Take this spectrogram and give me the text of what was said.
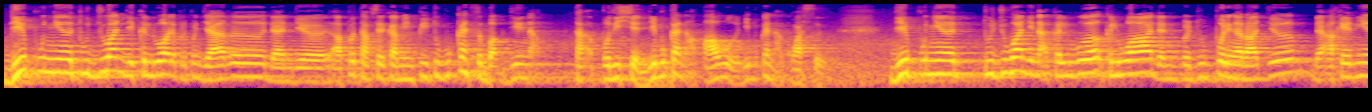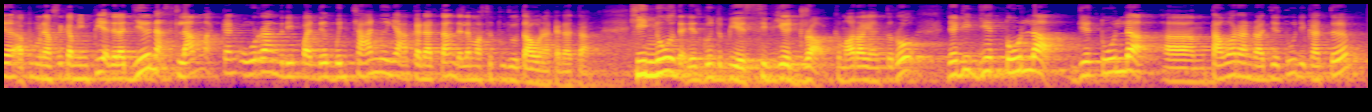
dia punya tujuan dia keluar daripada penjara dan dia apa tafsirkan mimpi itu bukan sebab dia nak tak position, dia bukan nak power, dia bukan nak kuasa. Dia punya tujuan dia nak keluar keluar dan berjumpa dengan raja dan akhirnya apa menafsirkan mimpi adalah dia nak selamatkan orang daripada bencana yang akan datang dalam masa tujuh tahun akan datang. He knows that there's going to be a severe drought, kemarau yang teruk. Jadi dia tolak, dia tolak um, tawaran raja tu dia kata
